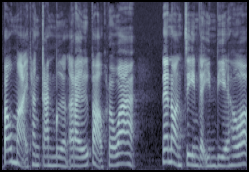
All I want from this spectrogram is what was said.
เป้าหมายทางการเมืองอะไรหรือเปล่า เพราะว่าแน่นอนจีนกับอินเดียเขาว่า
